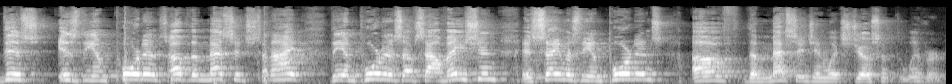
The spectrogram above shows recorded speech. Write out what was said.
This is the importance of the message tonight. The importance of salvation is same as the importance of the message in which Joseph delivered.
